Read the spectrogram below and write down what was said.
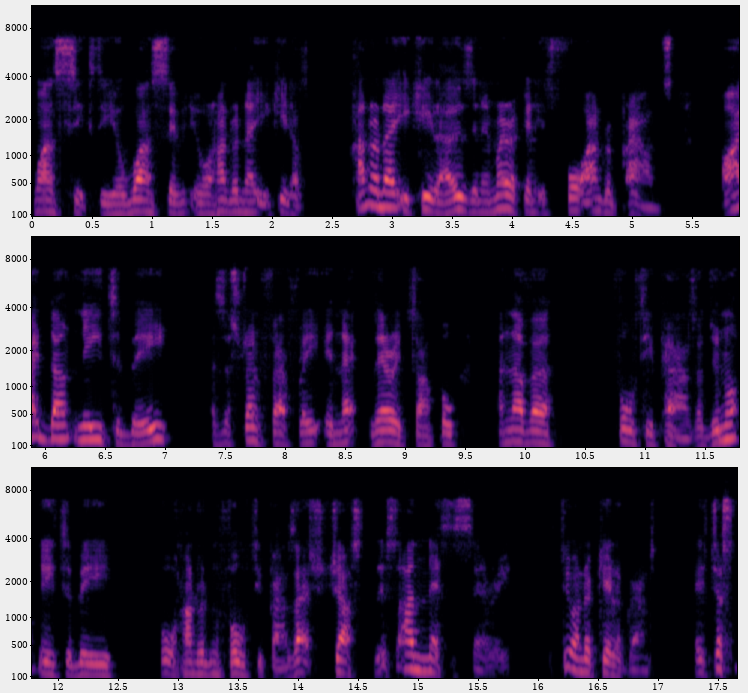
160 or 170 or 180 kilos. 180 kilos in American is 400 pounds. I don't need to be, as a strength athlete in that their example, another 40 pounds. I do not need to be 440 pounds. That's just it's unnecessary. 200 kilograms. It's just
